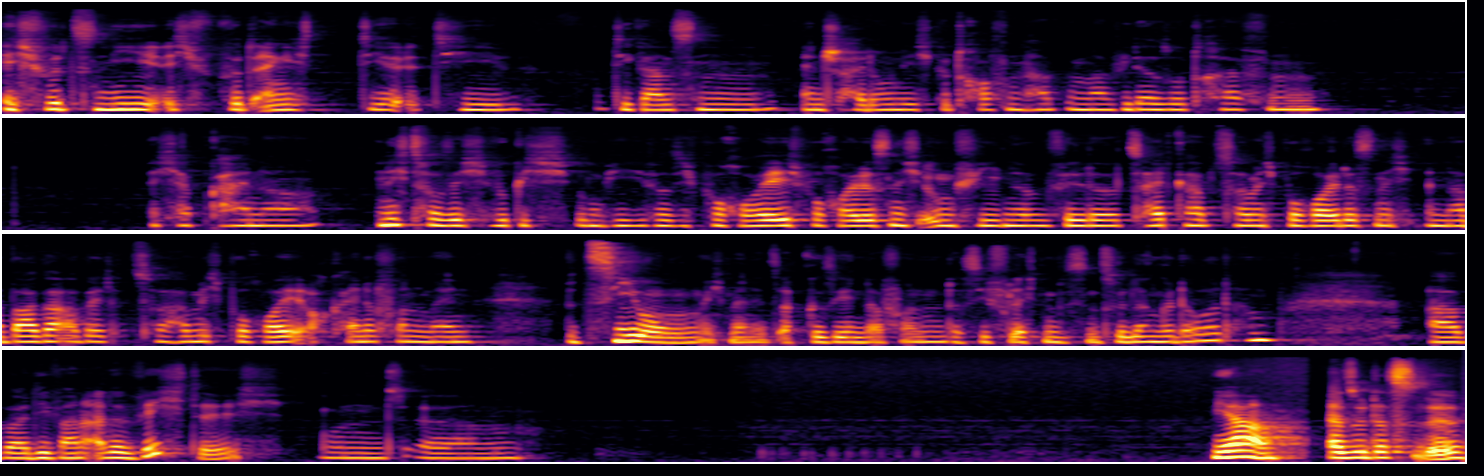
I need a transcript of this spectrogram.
ich würde es nie, ich würde eigentlich die, die, die ganzen Entscheidungen, die ich getroffen habe, immer wieder so treffen. Ich habe keine, nichts, was ich wirklich irgendwie, was ich bereue. Ich bereue das nicht, irgendwie eine wilde Zeit gehabt zu haben. Ich bereue das nicht, in einer Bar gearbeitet zu haben. Ich bereue auch keine von meinen Beziehungen. Ich meine, jetzt abgesehen davon, dass sie vielleicht ein bisschen zu lange gedauert haben. Aber die waren alle wichtig. Und ähm, ja, also das, äh,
